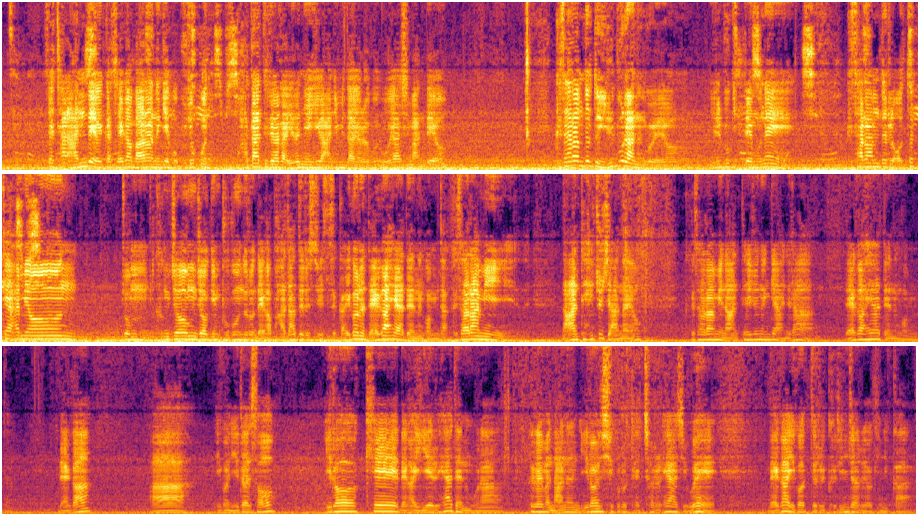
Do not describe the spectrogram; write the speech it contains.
잘안 돼요. 그러니까 제가 말하는 게 뭐 무조건 받아들여라 이런 얘기가 아닙니다 여러분. 오해하시면 안 돼요. 그 사람들도 일부라는 거예요. 일부기 때문에 그 사람들을 어떻게 하면 좀 긍정적인 부분으로 내가 받아들일 수 있을까? 이거는 내가 해야 되는 겁니다. 그 사람이 나한테 해주지 않아요. 그 사람이 나한테 해주는 게 아니라 내가 해야 되는 겁니다. 내가, 아, 이건 이래서 이렇게 내가 이해를 해야 되는구나. 그러면 나는 이런 식으로 대처를 해야지. 왜? 내가 이것들을 그림자로 여기니까.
